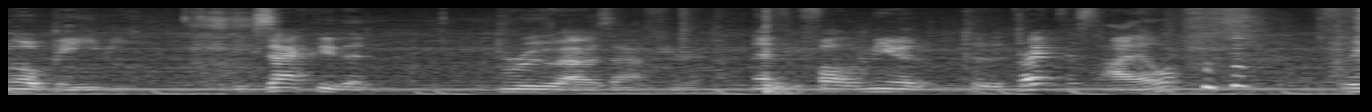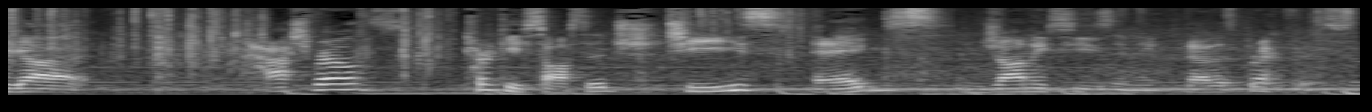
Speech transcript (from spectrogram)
Oh, baby. Exactly the brew I was after. And if you follow me to the breakfast aisle, we got hash browns, turkey sausage, cheese, eggs, and Johnny seasoning. That is breakfast.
